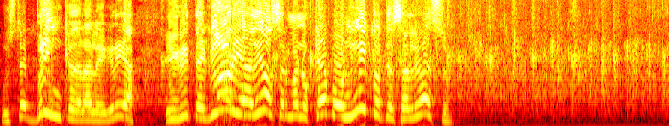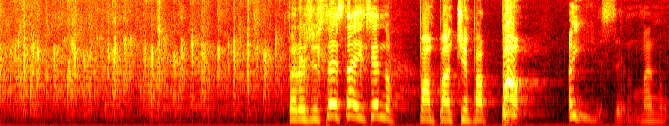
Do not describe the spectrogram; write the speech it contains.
Usted brinca de la alegría y grite, gloria a Dios, hermano, qué bonito te salió eso. Pero si usted está diciendo, pam, pam, chim, pam, pam, ay, ese hermano.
